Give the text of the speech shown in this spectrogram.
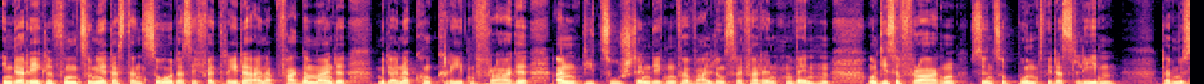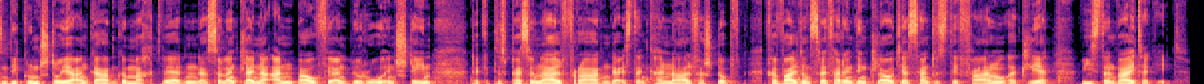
In der Regel funktioniert das dann so, dass sich Vertreter einer Pfarrgemeinde mit einer konkreten Frage an die zuständigen Verwaltungsreferenten wenden. Und diese Fragen sind so bunt wie das Leben. Da müssen die Grundsteuerangaben gemacht werden, da soll ein kleiner Anbau für ein Büro entstehen, da gibt es Personalfragen, da ist ein Kanal verstopft. Verwaltungsreferentin Claudia Santos Stefano erklärt, wie es dann weitergeht.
